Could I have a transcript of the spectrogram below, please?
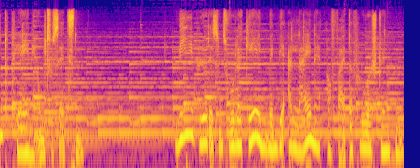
und Pläne umzusetzen. Wie würde es uns wohl ergehen, wenn wir alleine auf weiter Flur stünden,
